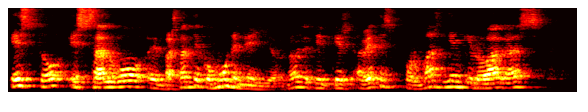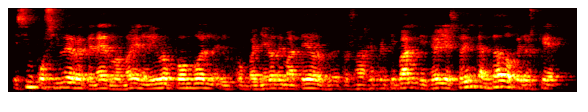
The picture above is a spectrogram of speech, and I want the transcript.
esto es algo eh, bastante común en ellos, ¿no? Es decir, que a veces, por más bien que lo hagas, es imposible retenerlo, ¿no? Y en el libro pongo el, el compañero de Mateo, el personaje principal, dice, oye, estoy encantado, pero es que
